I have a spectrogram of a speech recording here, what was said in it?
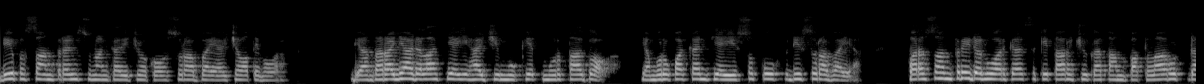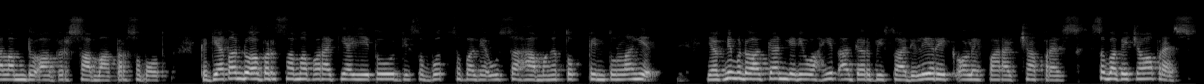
di pesantren Sunan Kalijogo, Surabaya, Jawa Timur. Di antaranya adalah Kiai Haji Mukit Murtado yang merupakan Kiai Sepuh di Surabaya. Para santri dan warga sekitar juga tampak larut dalam doa bersama tersebut. Kegiatan doa bersama para kiai itu disebut sebagai usaha mengetuk pintu langit, yakni mendoakan Yeni Wahid agar bisa dilirik oleh para capres sebagai cawapres,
